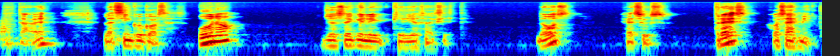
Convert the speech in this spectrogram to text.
Está. Las cinco cosas. Uno, yo sé que, que Dios existe. Dos, Jesús. Tres, José Smith.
